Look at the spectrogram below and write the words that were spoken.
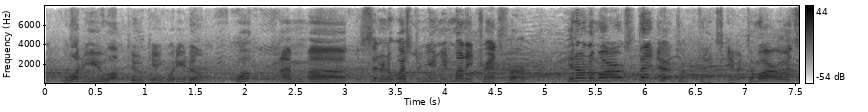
What are you up to, King? What are you doing? Well, I'm uh, sending a Western Union money transfer. You know, tomorrow's th- er, t- Thanksgiving. Tomorrow is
